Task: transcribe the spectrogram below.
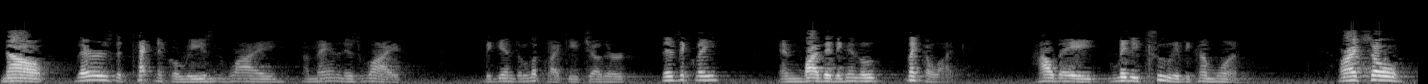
Now, there's the technical reason why a man and his wife begin to look like each other physically and why they begin to think alike. How they really truly become one. Alright, so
